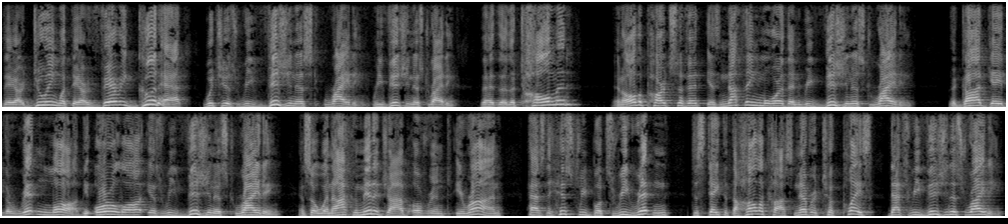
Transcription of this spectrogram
they are doing what they are very good at, which is revisionist writing. Revisionist writing. The, the, the Talmud and all the parts of it is nothing more than revisionist writing. The God gave the written law. The oral law is revisionist writing. And so when Ahmadinejad over in Iran has the history books rewritten to state that the Holocaust never took place, that's revisionist writing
